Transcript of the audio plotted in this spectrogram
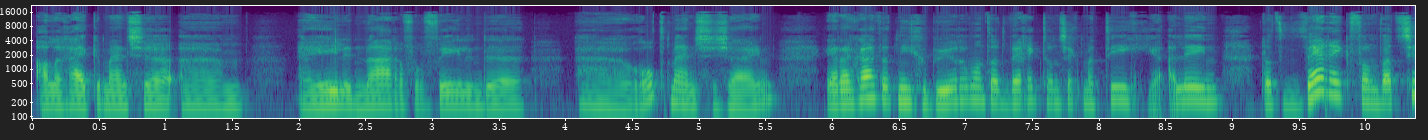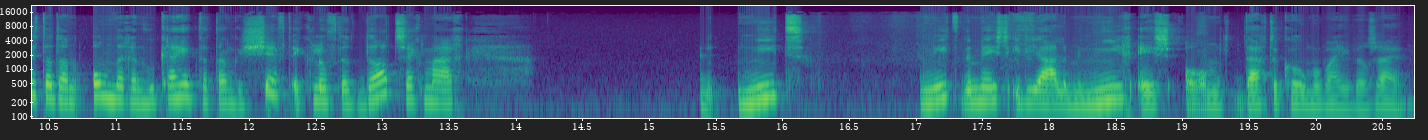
alle rijke mensen um, hele nare, vervelende uh, rotmensen zijn. Ja, dan gaat dat niet gebeuren, want dat werkt dan zeg maar tegen je. Alleen dat werk van wat zit er dan onder en hoe krijg ik dat dan geshift? Ik geloof dat dat zeg maar niet, niet de meest ideale manier is om daar te komen waar je wil zijn.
